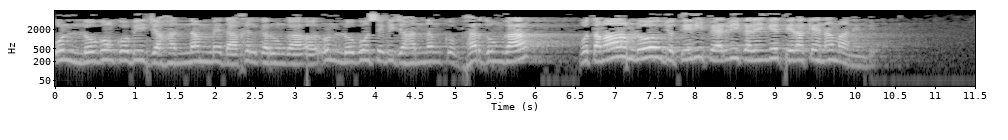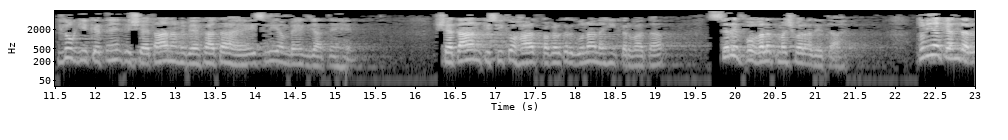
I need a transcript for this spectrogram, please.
ان لوگوں کو بھی جہنم میں داخل کروں گا اور ان لوگوں سے بھی جہنم کو بھر دوں گا۔ وہ تمام لوگ جو تیری پیروی کریں گے، تیرا کہنا مانیں گے۔ لوگ یہ کہتے ہیں کہ شیطان ہمیں بہکاتا ہے، اس لیے ہم بہک جاتے ہیں۔ شیطان کسی کو ہاتھ پکڑ کر گنا نہیں کرواتا، صرف وہ غلط مشورہ دیتا ہے۔ دنیا کے اندر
